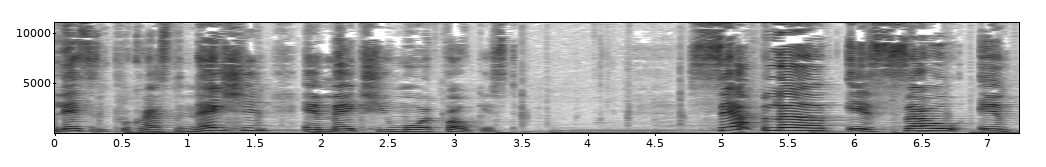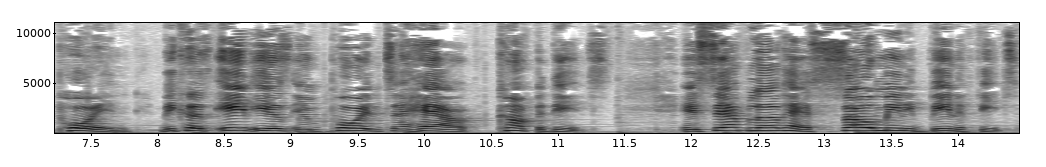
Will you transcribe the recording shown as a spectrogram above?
lessens procrastination, and makes you more focused. Self love is so important because it is important to have confidence. And self love has so many benefits.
